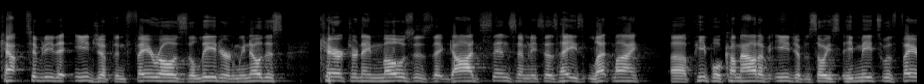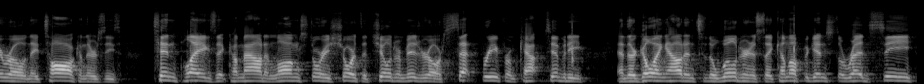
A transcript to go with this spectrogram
captivity to Egypt, and Pharaoh is the leader. And we know this character named Moses that God sends him, and he says, Hey, let my uh, people come out of Egypt. And so he meets with Pharaoh and they talk, and there's these 10 plagues that come out. And long story short, the children of Israel are set free from captivity and they're going out into the wilderness. They come up against the Red Sea.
